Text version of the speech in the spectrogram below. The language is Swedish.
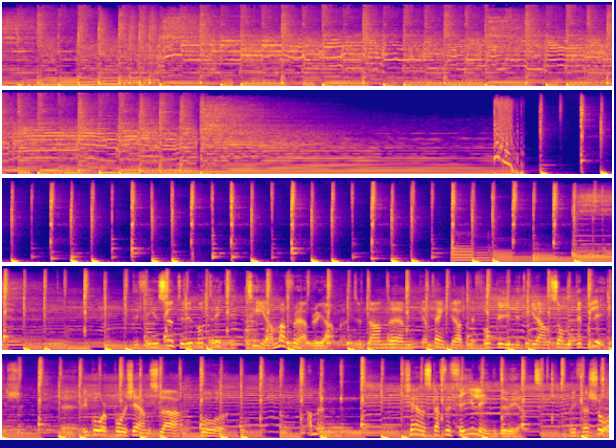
Inte något riktigt tema för det här programmet utan eh, jag tänker att det får bli lite grann som det blir. Eh, vi går på känsla, på ja, men, känsla för feeling, du vet. Ungefär så.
